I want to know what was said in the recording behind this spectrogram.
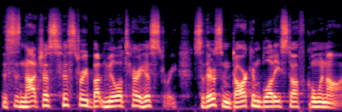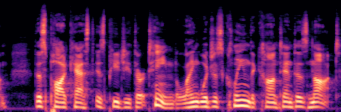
this is not just history, but military history, so there's some dark and bloody stuff going on. This podcast is PG 13. The language is clean, the content is not.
